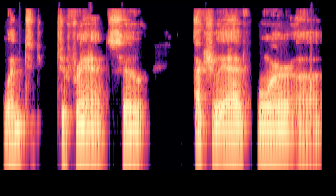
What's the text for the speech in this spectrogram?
went to, to, France. So actually, I have more uh,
